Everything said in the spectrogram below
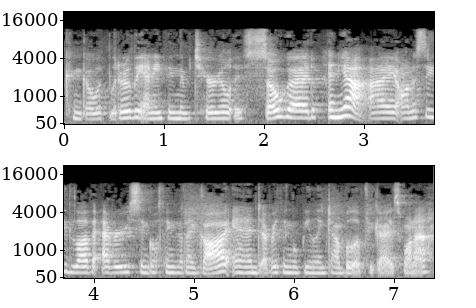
can go with literally anything. The material is so good. And yeah i honestly love every single thing that i got and everything will be linked down below if you guys want to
